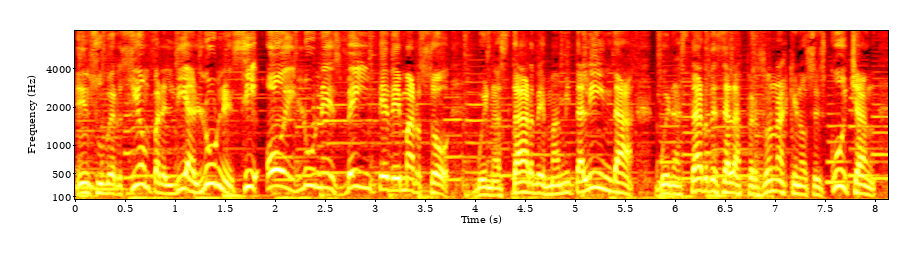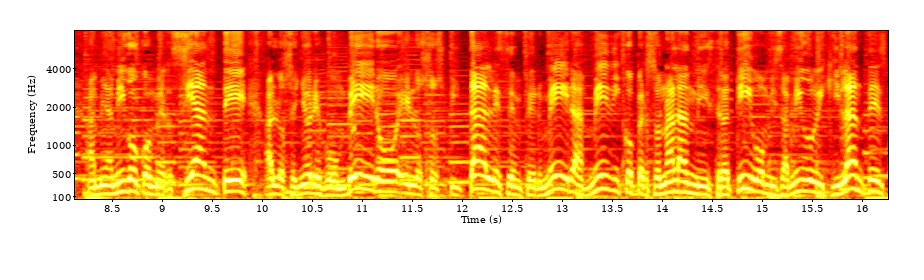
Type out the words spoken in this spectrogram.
en su versión para el día lunes. Sí, hoy lunes 20 de marzo. Buenas tardes, mamita linda. Buenas tardes a las personas que nos escuchan, a mi amigo comerciante, a los señores bomberos, en los hospitales, enfermeras, médico, personal administrativo, mis amigos vigilantes,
